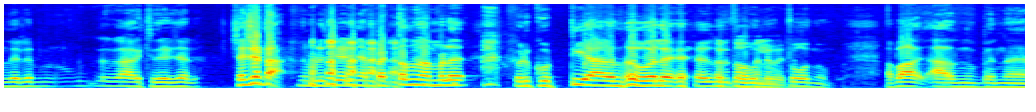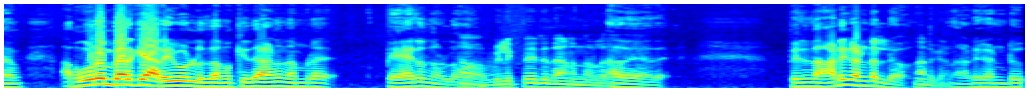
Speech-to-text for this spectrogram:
എന്തെങ്കിലും ചെയ്ത് കഴിഞ്ഞാൽ ശശിട്ടാ എന്ന് വിളിച്ചു കഴിഞ്ഞാൽ പെട്ടെന്ന് നമ്മൾ ഒരു കുട്ടിയാകുന്ന പോലെ തോന്നും അപ്പം അപ്പോൾ പിന്നെ അപൂർവം പേർക്കേ അറിയുള്ളൂ നമുക്കിതാണ് നമ്മുടെ പേരെന്നുള്ളത്. വിളിപ്പേര് ഇതാണെന്നുള്ളത്. അതെ അതെ. പിന്നെ നാട് കണ്ടല്ലോ. നാട് കണ്ടു.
